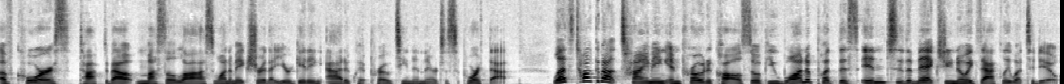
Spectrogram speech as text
of course, talked about muscle loss. Want to make sure that you're getting adequate protein in there to support that. Let's talk about timing and protocol. So, if you want to put this into the mix, you know exactly what to do.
